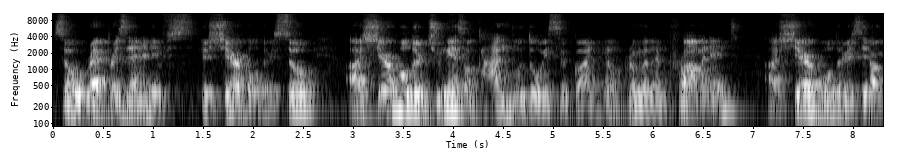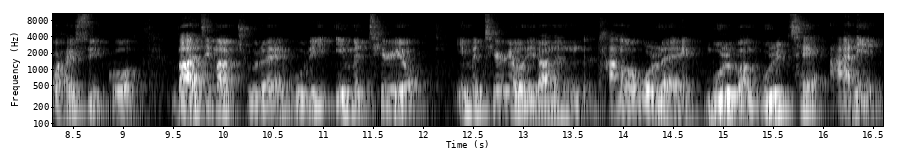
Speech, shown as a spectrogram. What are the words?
so representative shareholders so 아, shareholder 중에서 간부도 있을 거 아니에요? 그러면은 prominent 아, shareholders이라고 할 수 있고 마지막 줄에 우리 immaterial immaterial이라는 단어 원래 물건 물체 아닌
